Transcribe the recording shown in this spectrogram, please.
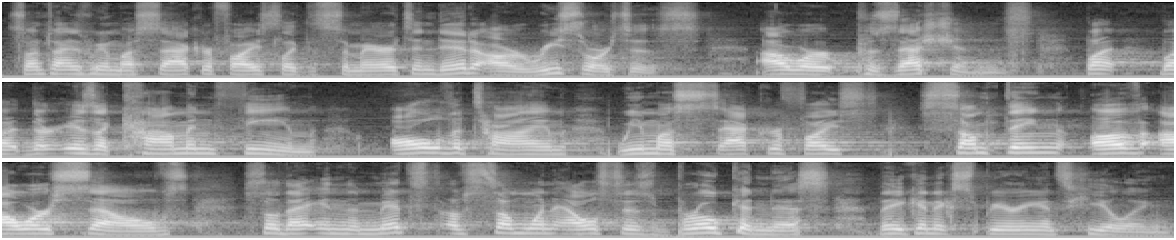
Sometimes we must sacrifice, like the Samaritan did, our resources, our possessions. But, but there is a common theme. All the time, we must sacrifice something of ourselves so that in the midst of someone else's brokenness, they can experience healing.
